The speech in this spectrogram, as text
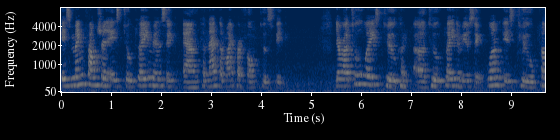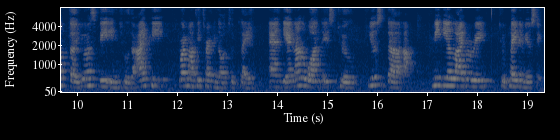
Its main function is to play music and connect the microphone to speak. There are two ways to, uh, to play the music. One is to plug the USB into the IP Wall Mounted Terminal to play. And the another one is to use the uh, media library to play the music.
